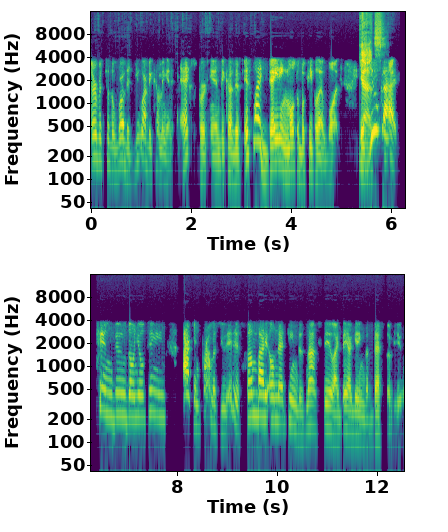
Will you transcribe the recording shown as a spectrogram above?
service to the world that you are becoming an expert in? Because it's, it's like dating multiple people at once. Yes. If you got 10 dudes on your team, I can promise you it is somebody on that team does not feel like they are getting the best of you.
